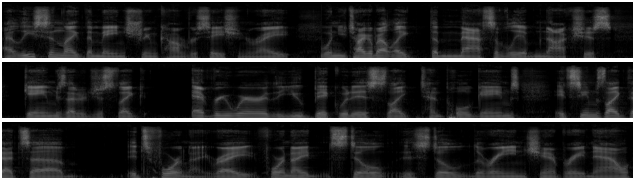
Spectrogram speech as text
at least in like the mainstream conversation, right? When you talk about like the massively obnoxious games that are just like everywhere, the ubiquitous like tentpole games. It seems like that's uh it's Fortnite, right? Fortnite still is still the reigning champ right now,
